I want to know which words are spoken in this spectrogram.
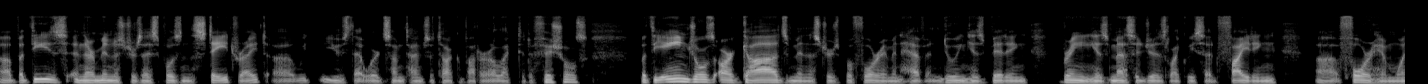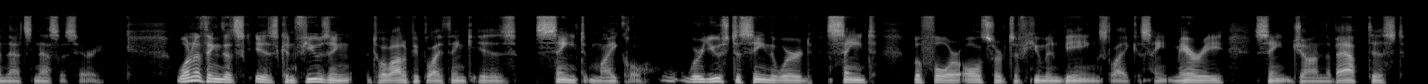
uh, but these and there are ministers, I suppose, in the state. Right? Uh, we use that word sometimes to talk about our elected officials. But the angels are God's ministers before Him in heaven, doing His bidding, bringing His messages, like we said, fighting uh, for Him when that's necessary. One of the things that is confusing to a lot of people, I think, is Saint Michael. We're used to seeing the word saint before all sorts of human beings, like Saint Mary, Saint John the Baptist,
